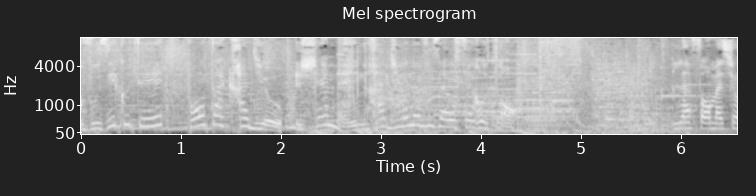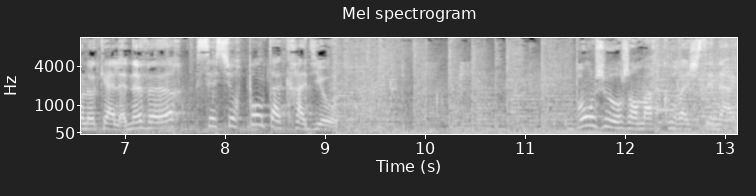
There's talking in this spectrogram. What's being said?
Vous écoutez Pontac Radio. Jamais une radio ne vous a offert autant. L'information locale à 9h, c'est sur Pontac Radio. Bonjour Jean-Marc Courage Sénac.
